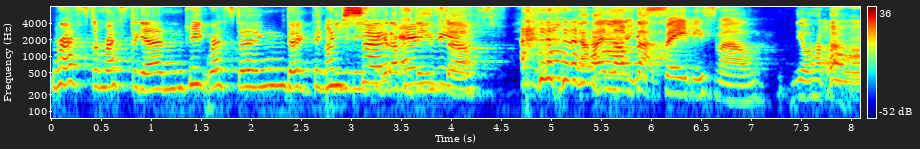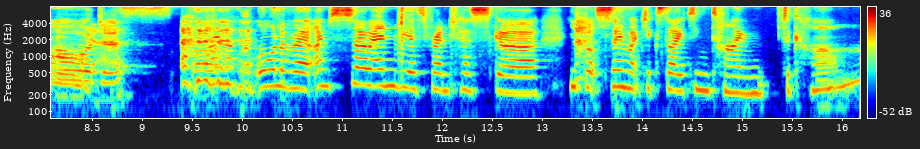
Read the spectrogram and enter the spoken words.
rest and rest again. Keep resting. Don't think I'm you need to get up and do stuff. I love that baby smell. You'll have that Oh, gorgeous. I love all of it. I'm so envious, Francesca. You've got so much exciting time to come.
